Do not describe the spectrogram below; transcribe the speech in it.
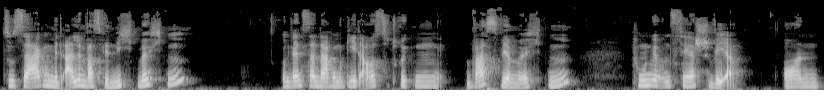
zu sagen mit allem, was wir nicht möchten. Und wenn es dann darum geht, auszudrücken, was wir möchten, tun wir uns sehr schwer. Und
